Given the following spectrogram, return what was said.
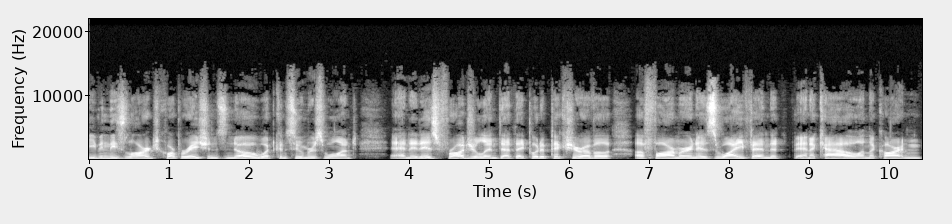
even these large corporations know what consumers want. And it is fraudulent that they put a picture of a, a farmer and his wife and the, and a cow on the carton.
